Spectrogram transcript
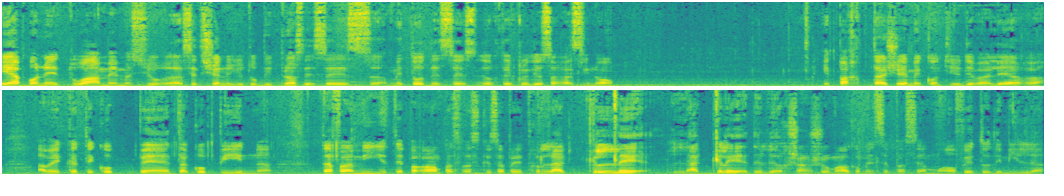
Et abonne-toi même sur cette chaîne YouTube Hypnose DCS, méthode DCS, Dr Claudio Saracino. Et partager mes contenus de valeur avec tes copains, ta copine, ta famille, tes parents, parce que ça peut être la clé, la clé de leur changement, comme il s'est passé à moi en fait au 2000,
